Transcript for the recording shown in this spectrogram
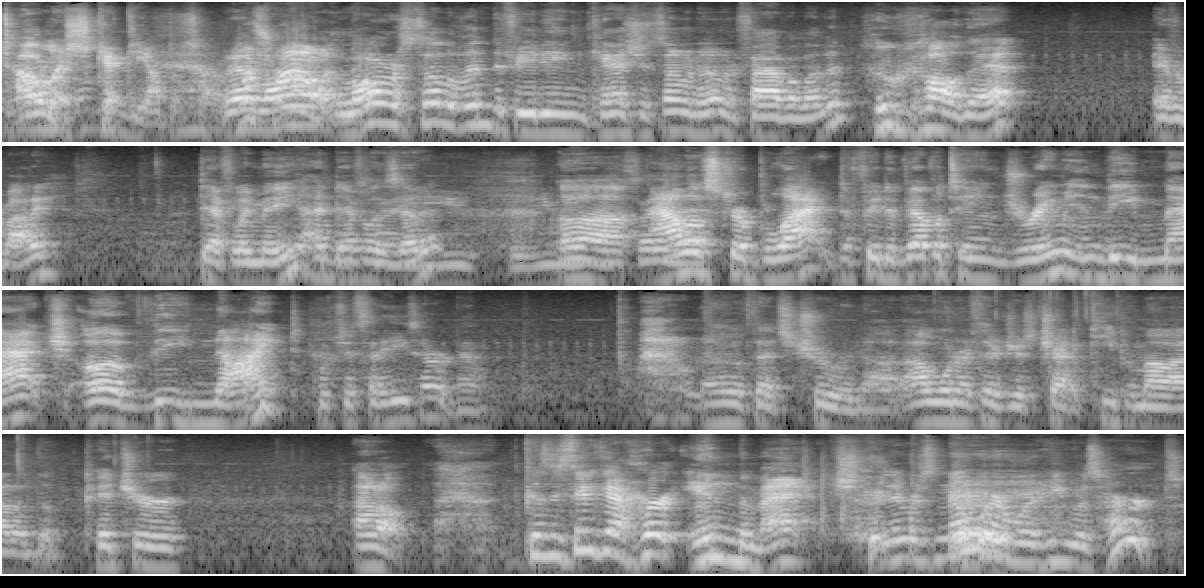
Totally skipped the episode. What's wrong Laura, with? Lars Sullivan defeating Kassius Ohno in five eleven. Who called that? Everybody. Definitely me. I definitely said it. You, you Uh, say that. Aleister Black defeated Velveteen Dream in the match of the night. Which you say he's hurt now. I don't know if that's true or not. I wonder if they're just trying to keep him out of the picture. I don't, because he said he got hurt in the match. There was nowhere where he was hurt.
